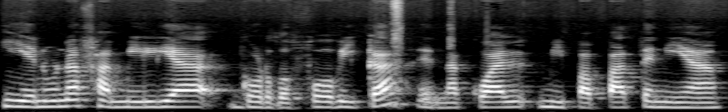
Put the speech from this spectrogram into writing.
y en una familia gordofóbica en la cual mi papá tenía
